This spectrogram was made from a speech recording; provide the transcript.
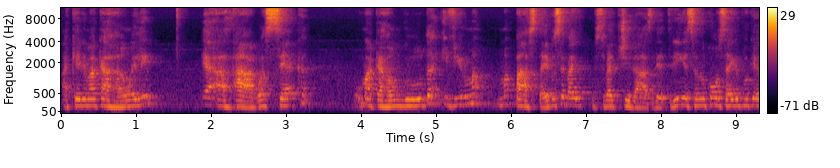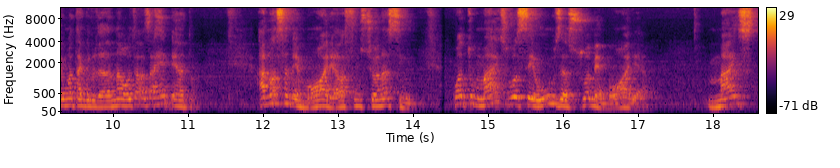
aquele macarrão ele é, a, água seca o macarrão gruda e vira uma, uma pasta. Aí você vai, você vai tirar as letrinhas, você não consegue porque uma está grudada na outra, elas arrebentam. A nossa memória, ela funciona assim. Quanto mais você usa a sua memória, mais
